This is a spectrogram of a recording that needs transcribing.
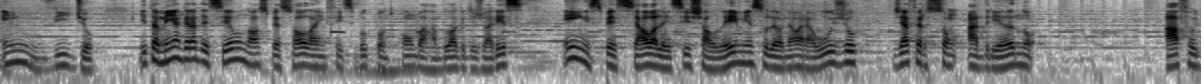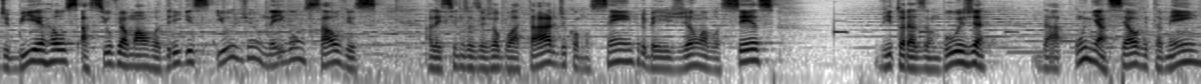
em vídeo. E também agradecer o nosso pessoal lá em facebook.com.br blog do Juarez, em especial Alessi Chaulemes, o Leonel Araújo, Jefferson Adriano Afeld Bierhaus, a Silvia Mal Rodrigues e o Gilney Gonçalves. Alessi nos desejou boa tarde, como sempre, beijão a vocês. Vitor Azambuja, da Uniaselv também,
